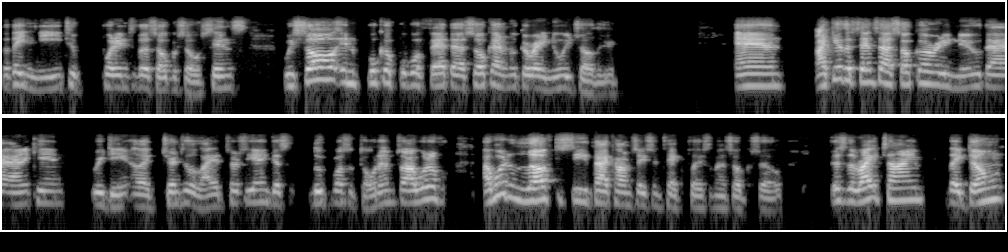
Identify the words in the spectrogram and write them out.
that they need to put into the Ahsoka show since we saw in Book of Boba Fett that Ahsoka and Luke already knew each other. And I get the sense that Ahsoka already knew that Anakin redeemed, like turned to the light towards the end, because Luke must have told him. So I would have, I would love to see that conversation take place on the Ahsoka show. This is the right time. If they don't,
